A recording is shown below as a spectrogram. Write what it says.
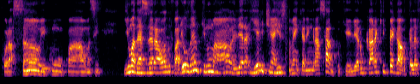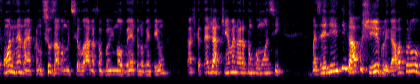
coração e com, com, a alma, assim. E uma dessas era a aula do Fábio. Eu lembro que numa aula, ele era, e ele tinha isso também, que era engraçado, porque ele era o cara que pegava o telefone, né? Na época não se usava muito celular, nós estamos falando em 90, 91, acho que até já tinha, mas não era tão comum assim. Mas ele ligava para o Chico, ligava para o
